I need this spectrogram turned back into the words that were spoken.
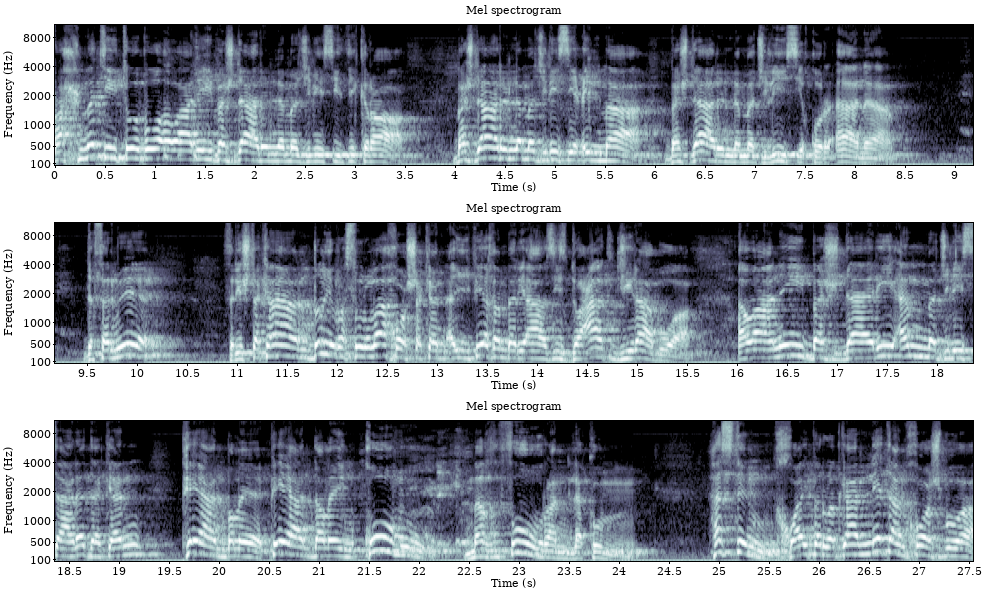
ڕەحمەتی تۆ بۆ ئەوانەی بەشدارن لە مەجلیسی ذیکرا بەشدارن لە مەجلیسی عیلما بەشدارن لە مەجلیسی قورئانە دەفەرمێ فریشتەکان دڵی ڕسول الله خۆشەکەن ئەی پێغەمبەری ئازیز دوعات گیرا بووە ئەوانەی بەشداری ئەم مەجلیسانە دەکەن پێیان بڵێ پێیان دەڵێن قوم و مەغفورن لەکم هەستن خی پەروەگار لێتان خۆش بووە.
